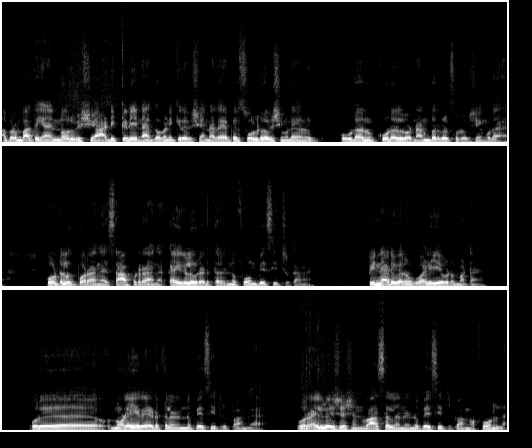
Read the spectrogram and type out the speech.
அப்புறம் பார்த்தீங்கன்னா இன்னொரு விஷயம் அடிக்கடி நான் கவனிக்கிற விஷயம் நிறைய பேர் சொல்கிற விஷயம் கூட எனக்கு உடன் கூட நண்பர்கள் சொல்கிற விஷயம் கூட ஹோட்டலுக்கு போகிறாங்க சாப்பிட்றாங்க கைகள் ஒரு இடத்துல நின்று ஃபோன் பேசிகிட்டு இருக்காங்க. பின்னாடி வரவங்களுக்கு வழியே விட மாட்டாங்க. ஒரு நுழையிற இடத்துல நின்று பேசிகிட்டு இருப்பாங்க. ஒரு ரயில்வே ஸ்டேஷன் வாசலில் நின்று பேசிகிட்டு இருப்பாங்க ஃபோனில்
